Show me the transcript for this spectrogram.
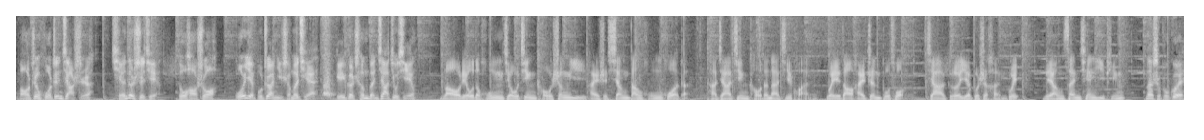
保证货真价实。钱的事情都好说，我也不赚你什么钱，给个成本价就行。”老刘的红酒进口生意还是相当红火的，他家进口的那几款味道还真不错，价格也不是很贵，两三千一瓶。那是不贵。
